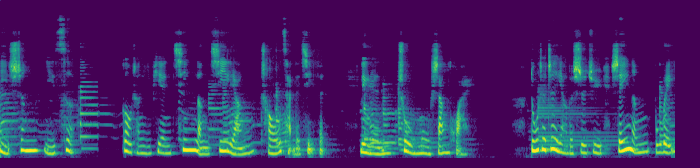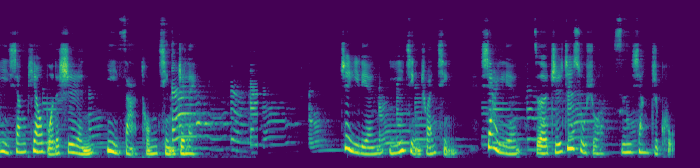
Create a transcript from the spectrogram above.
一声一色，构成一片清冷凄凉、愁惨的气氛，令人触目伤怀。读着这样的诗句，谁能不为异乡漂泊的诗人一洒同情之泪？这一联以景传情，下一联则直接诉说思乡之苦。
